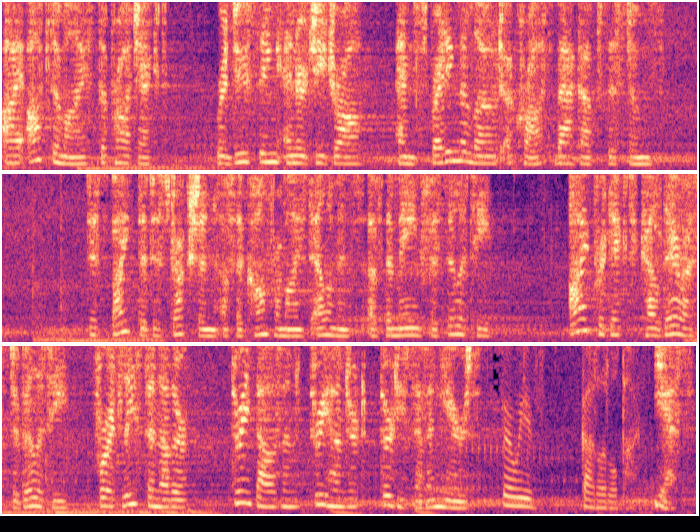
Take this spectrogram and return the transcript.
I optimized the project, reducing energy draw and spreading the load across backup systems. Despite the destruction of the compromised elements of the main facility, I predict caldera stability for at least another 3,337 years. So we've got a little time. Yes.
